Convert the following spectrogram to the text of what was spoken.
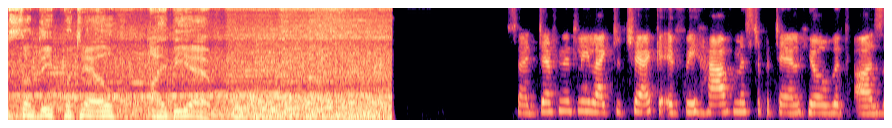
Sandeep Patel, IBM. So I'd definitely like to check if we have Mr. Patel here with us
